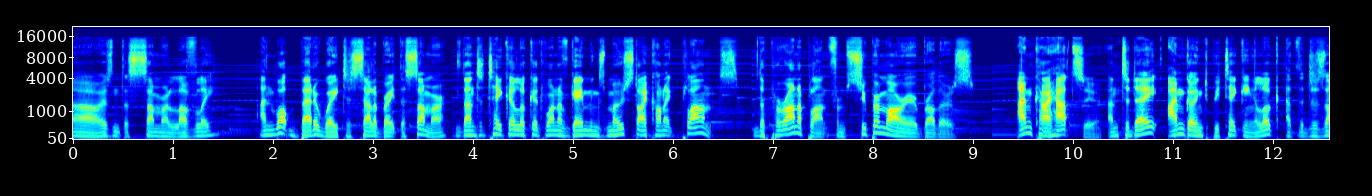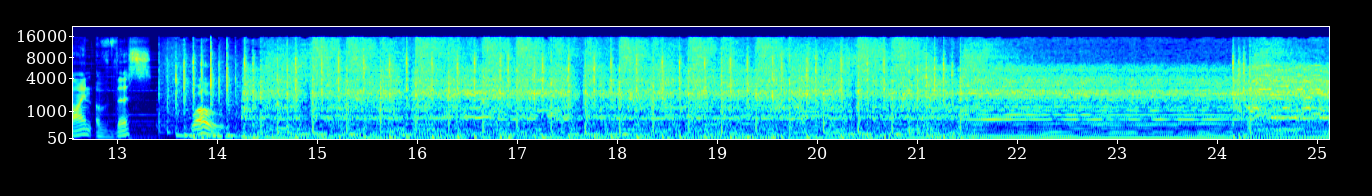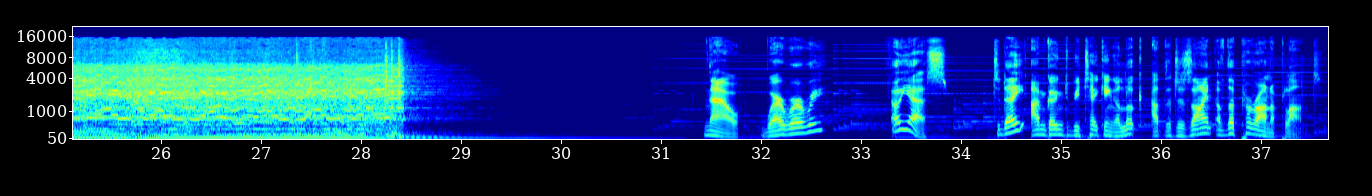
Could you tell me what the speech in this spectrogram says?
Oh, isn't the summer lovely? And what better way to celebrate the summer than to take a look at one of gaming's most iconic plants, the Piranha plant from Super Mario Bros. I'm Kaihatsu, and today I'm going to be taking a look at the design of this... Whoa! Now, where were we? Oh yes, today I'm going to be taking a look at the design of the Piranha plant.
